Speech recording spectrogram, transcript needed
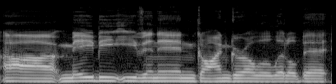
uh, maybe even in Gone Girl a little bit.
